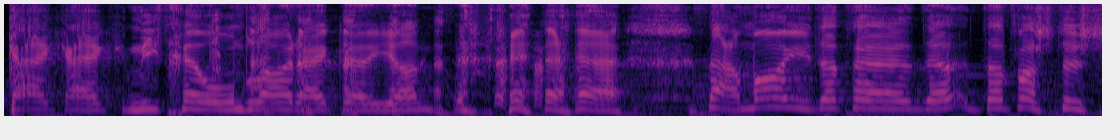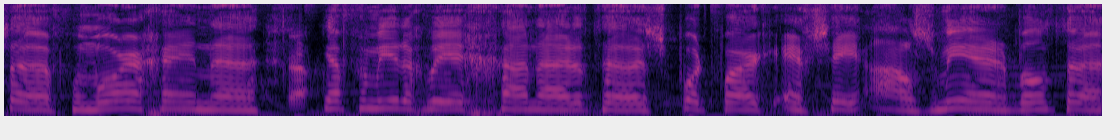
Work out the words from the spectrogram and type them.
kijk, kijk, niet heel onbelangrijk, eh, Jan. nou, mooi. Dat, eh, dat, dat was dus eh, vanmorgen. En ja. vanmiddag weer gegaan naar het sportpark FC Aalsmeer. Want eh,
